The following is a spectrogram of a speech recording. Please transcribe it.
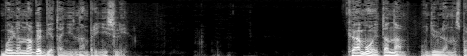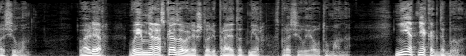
Больно много бед они нам принесли. «Кому это нам?» — удивленно спросил он. «Валер, вы им не рассказывали, что ли, про этот мир?» — спросил я у Тумана. «Нет, некогда было.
